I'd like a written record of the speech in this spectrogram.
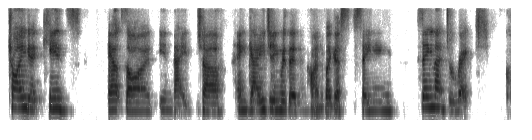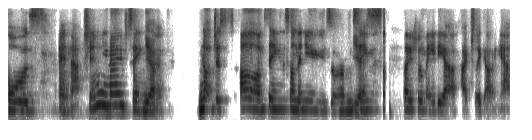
try and get kids outside in nature, engaging with it, and kind of I guess seeing seeing that direct cause and action, you know, seeing yeah. The, not just, oh, I'm seeing this on the news or I'm yes. seeing this on social media, actually going out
